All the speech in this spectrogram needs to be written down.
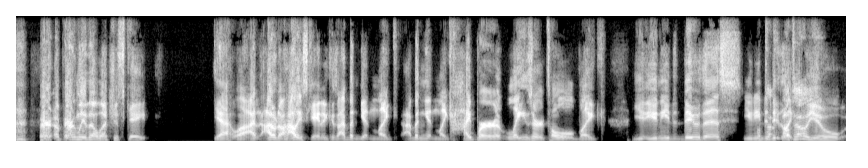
Apparently, they'll let you skate. yeah, well, I, I don't know how he skated because I've been getting like I've been getting like hyper laser told like you you need to do this. You need I'll, to te- do I'll like tell you,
